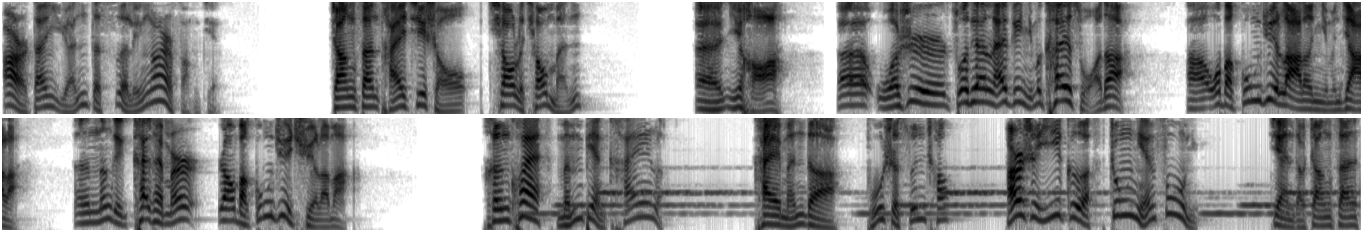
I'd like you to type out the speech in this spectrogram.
二单元的四零二房间。张三抬起手敲了敲门：“呃，你好啊，呃，我是昨天来给你们开锁的，啊，我把工具落到你们家了，嗯，能给开开门，让我把工具取了吗？”很快门便开了，开门的不是孙超，而是一个中年妇女。见到张三，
